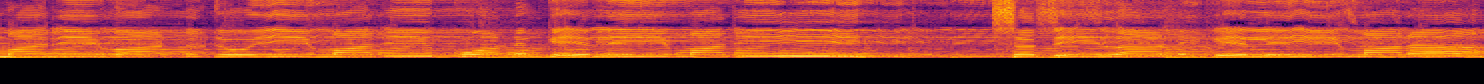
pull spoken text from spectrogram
મારી વાટ જોઈ મારી કોણ ગેલી? મારી સદી લાડ ગેલી. મારા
